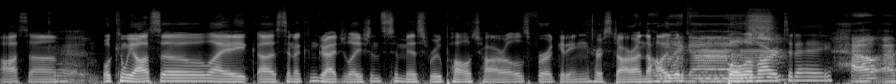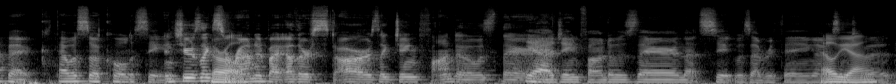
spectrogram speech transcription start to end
Awesome. Good. Well, can we also like uh, send a congratulations to Miss RuPaul Charles for getting her star on the Oh Hollywood. Boulevard today? How epic! That was so cool to see. And she was like Girl. surrounded by other stars, like Jane Fonda was there. yeah, Jane Fonda was there, and that suit was everything. I Hell was into yeah. it.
